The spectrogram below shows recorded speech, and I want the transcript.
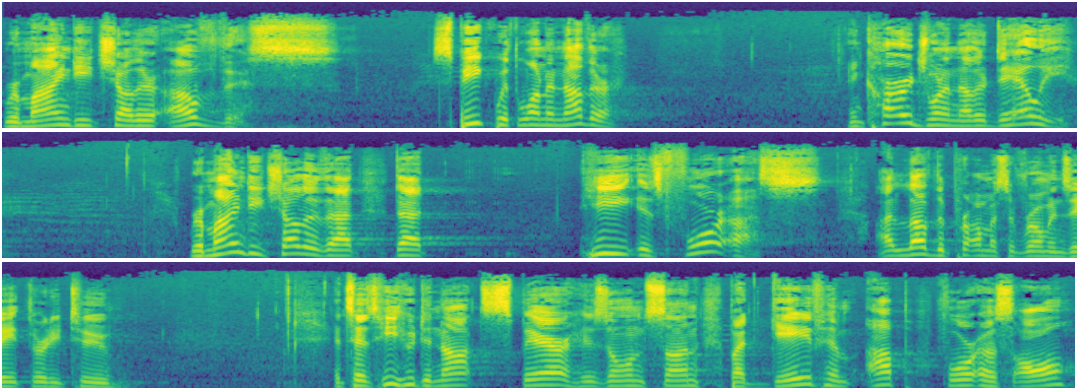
Remind each other of this. Speak with one another. Encourage one another daily. Remind each other that, that He is for us. I love the promise of Romans 8 32. It says, He who did not spare his own son, but gave him up for us all.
